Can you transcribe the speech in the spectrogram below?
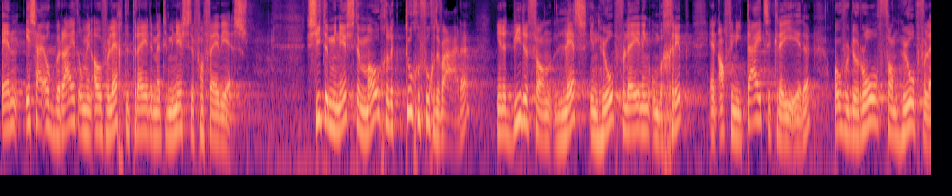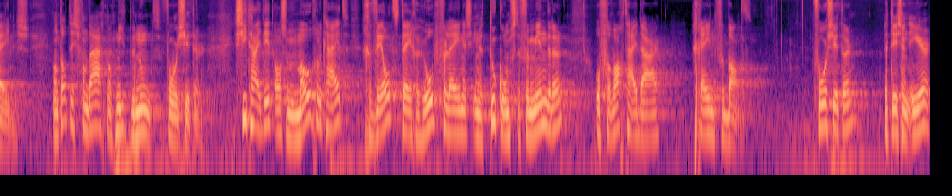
En is hij ook bereid om in overleg te treden met de minister van VWS? Ziet de minister mogelijk toegevoegde waarde in het bieden van les in hulpverlening om begrip en affiniteit te creëren over de rol van hulpverleners? Want dat is vandaag nog niet benoemd, voorzitter. Ziet hij dit als een mogelijkheid geweld tegen hulpverleners in de toekomst te verminderen of verwacht hij daar geen verband? Voorzitter, het is een eer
